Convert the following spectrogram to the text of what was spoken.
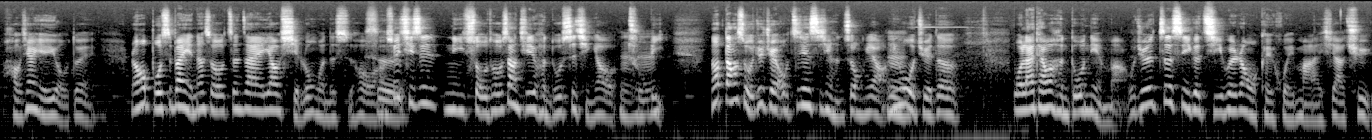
好像也有对，然后博士班也那时候正在要写论文的时候啊，所以其实你手头上其实有很多事情要处理。然后当时我就觉得哦，这件事情很重要，因为我觉得我来台湾很多年嘛，我觉得这是一个机会，让我可以回马来西亚去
